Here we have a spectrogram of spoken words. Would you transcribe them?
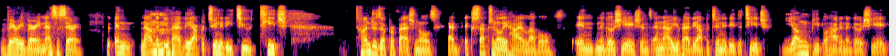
very very necessary and now mm-hmm. that you've had the opportunity to teach hundreds of professionals at exceptionally high levels in negotiations and now you've had the opportunity to teach young people how to negotiate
